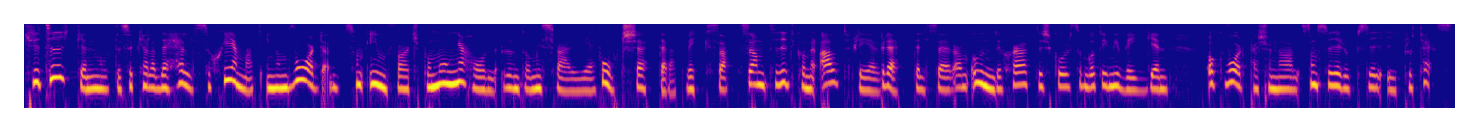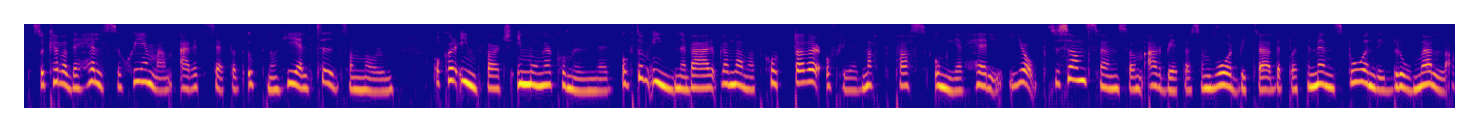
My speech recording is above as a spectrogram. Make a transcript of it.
Kritiken mot det så kallade hälsoschemat inom vården som införts på många håll runt om i Sverige fortsätter att växa. Samtidigt kommer allt fler berättelser om undersköterskor som gått in i väggen och vårdpersonal som säger upp sig i protest. Så kallade hälsoscheman är ett sätt att uppnå heltid som norm och har införts i många kommuner och de innebär bland annat kortare och fler nattpass och mer helgjobb. Susanne Svensson arbetar som vårdbiträde på ett demensboende i Bromölla.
